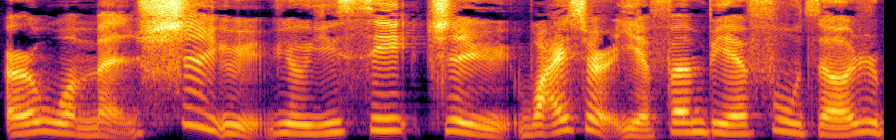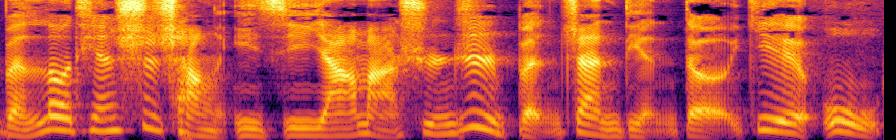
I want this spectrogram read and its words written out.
而我们视宇 VUEC、智宇 Wiser 也分别负责日本乐天市场以及亚马逊日本站点的业务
